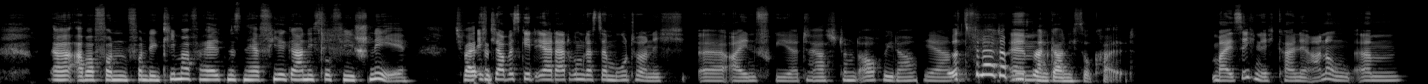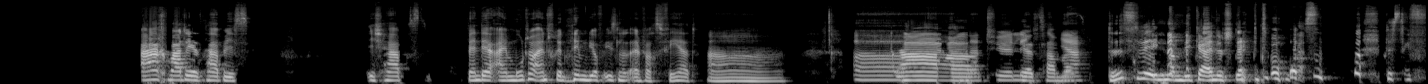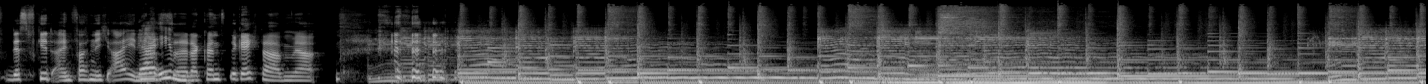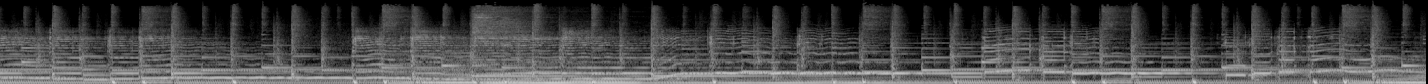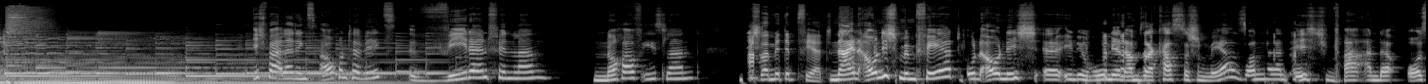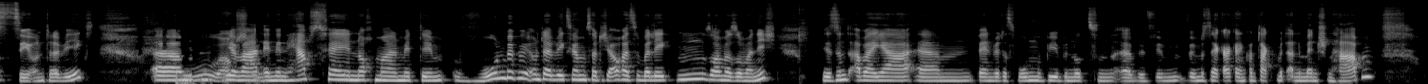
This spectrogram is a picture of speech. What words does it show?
äh, aber von, von den Klimaverhältnissen her fiel gar nicht so viel Schnee. Ich, ich glaube, es geht eher darum, dass der Motor nicht äh, einfriert. Ja, das stimmt auch wieder. Ja. Wird es vielleicht auf Island ähm, gar nicht so kalt? Weiß ich nicht, keine Ahnung. Ähm, Ach, warte, jetzt habe ich es. Ich habe es wenn der einen Motor einfriert, nehmen die auf Island einfach das Pferd. Ah. Ah, ah natürlich. Jetzt haben ja. Deswegen haben die keine Steckdosen. Das, das friert einfach nicht ein. Ja, das, eben. Da könntest du recht haben, ja. Allerdings auch unterwegs, weder in Finnland noch auf Island. Aber mit dem Pferd. Nein, auch nicht mit dem Pferd und auch nicht äh, in Ironien am sarkastischen Meer, sondern ich war an der Ostsee unterwegs. Ähm, uh, wir waren schön. in den Herbstferien nochmal mit dem Wohnmobil unterwegs. Wir haben uns natürlich auch als überlegt, hm, sollen wir so mal nicht. Wir sind aber ja, ähm, wenn wir das Wohnmobil benutzen, äh, wir, wir, müssen ja gar keinen Kontakt mit einem Menschen haben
